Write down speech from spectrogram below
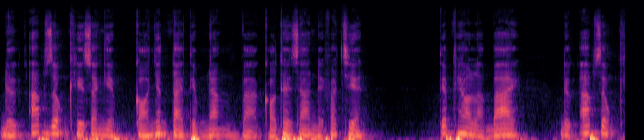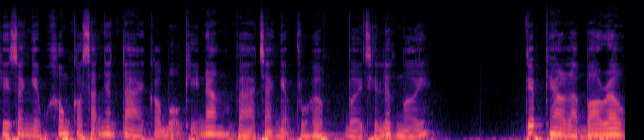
được áp dụng khi doanh nghiệp có nhân tài tiềm năng và có thời gian để phát triển. Tiếp theo là buy, được áp dụng khi doanh nghiệp không có sẵn nhân tài có bộ kỹ năng và trải nghiệm phù hợp với chiến lược mới. Tiếp theo là borrow,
